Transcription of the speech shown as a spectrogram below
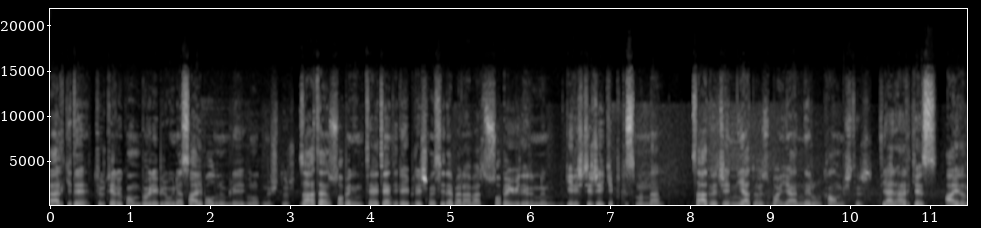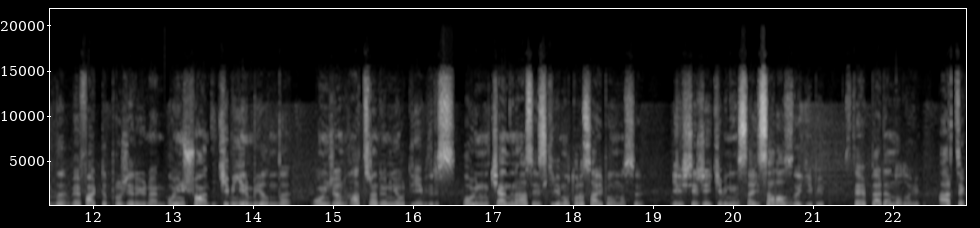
Belki de Türk Telekom böyle bir oyuna sahip olduğunu bile unutmuştur. Zaten Sobe'nin TTNet ile birleşmesiyle beraber Sobe üyelerinin geliştirici ekip kısmından Sadece Nihat Özbay yani Nerul kalmıştır. Diğer herkes ayrıldı ve farklı projelere yöneldi. Oyun şu an 2021 yılında oyuncuların hatırına dönüyor diyebiliriz. Oyunun kendine has eski bir motora sahip olması, geliştirici ekibinin sayısal azlığı gibi sebeplerden dolayı artık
